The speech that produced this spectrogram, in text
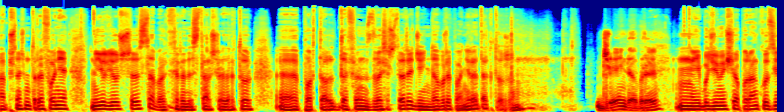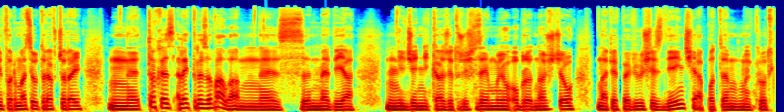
A przy naszym telefonie Juliusz Sabak, starszy redaktor e, portal Defense24. Dzień dobry, panie redaktorze. Dzień dobry. Mm, I budzimy się o poranku z informacją, która wczoraj mm, trochę zelektryzowała mm, z media dziennikarzy, którzy się zajmują obronnością. Najpierw pojawiły się zdjęcia, a potem krótka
